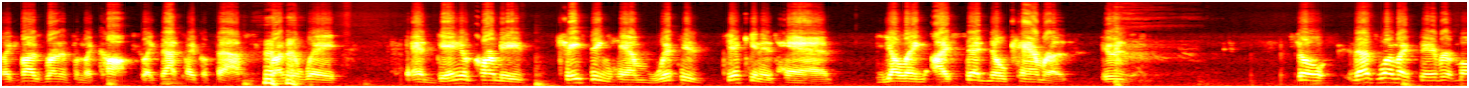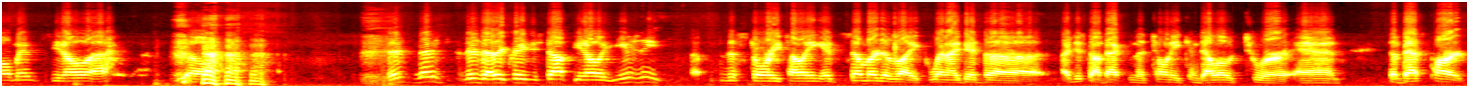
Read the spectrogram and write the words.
like if I was running from the cops, like that type of fast, running away. And Daniel Cormier chasing him with his dick in his hand, yelling, I said no cameras. It was so that's one of my favorite moments. You know, uh, so there's there's there's other crazy stuff. You know, usually uh, the storytelling it's similar to like when I did the I just got back from the Tony Condello tour, and the best part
